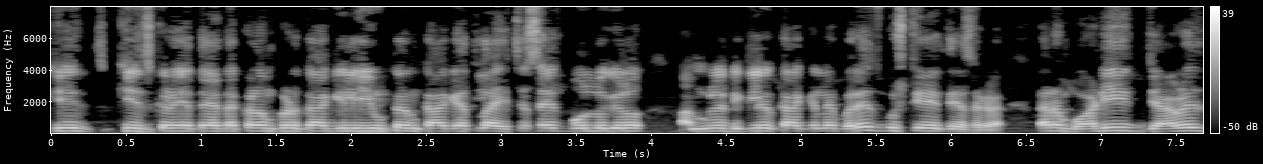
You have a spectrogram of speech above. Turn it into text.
केज केजकडे येता येता कळमकड का गेली? युटर्न का घेतला? ह्याच्या बोललो गेलो. आम्हाला डिक्लेअर का केलं बरेच गोष्टी आहेत या सगळ्या. कारण बॉडी ज्यावेळेस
